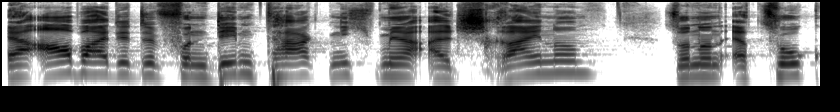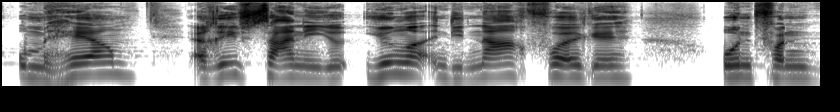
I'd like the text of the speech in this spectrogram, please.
Er arbeitete von dem Tag nicht mehr als Schreiner, sondern er zog umher. Er rief seine Jünger in die Nachfolge und von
